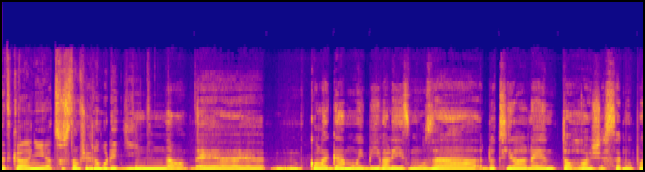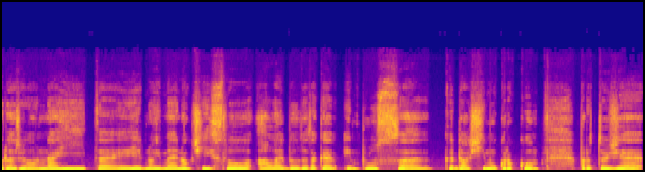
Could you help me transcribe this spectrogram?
setkání a co se tam všechno bude dít? No, eh, kolega můj bývalý z muzea docílil nejen toho, že se mu podařilo najít eh, jedno jméno k číslu, ale byl to také impuls eh, k dalšímu kroku, protože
